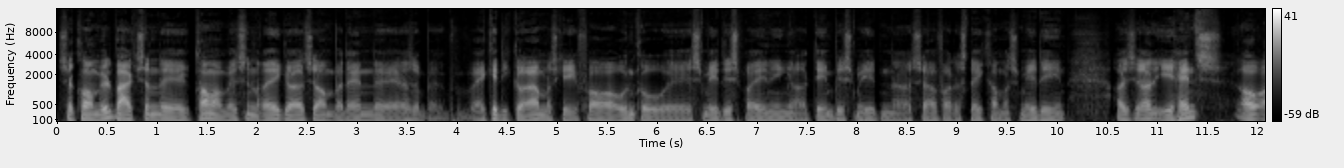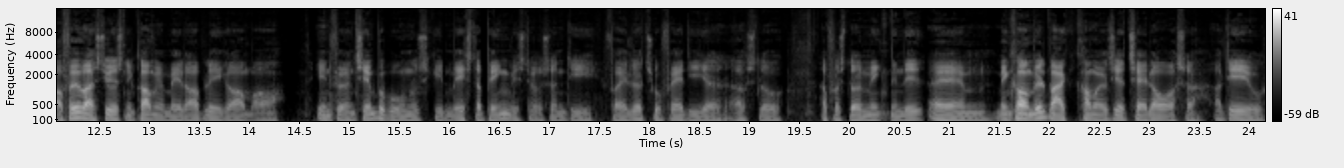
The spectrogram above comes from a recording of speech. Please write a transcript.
Så Kåre Mølbak sådan, øh, kommer med sådan en redegørelse om, hvordan, øh, altså, hvad kan de gøre måske for at undgå øh, smittespredning og dæmpe smitten og sørge for, at der slet ikke kommer smitte ind. Og så i hans, og, og Fødevarestyrelsen kom jo med et oplæg om at indføre en tempobonus, give dem ekstra penge, hvis det var sådan, de forældre tog fat i at, at, slå, at få slået mængden ned. Øhm, men Kåre Mølbak kommer jo til at tale over sig, og det er jo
